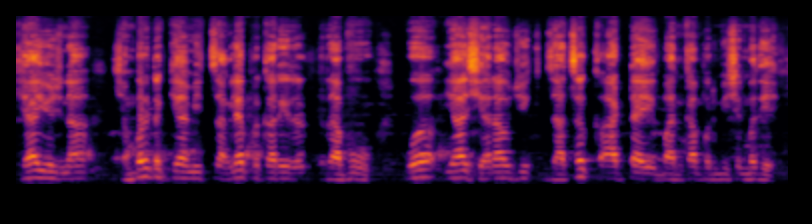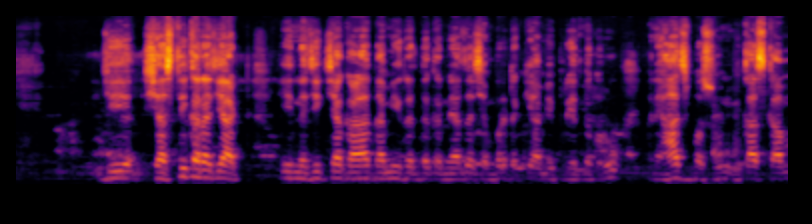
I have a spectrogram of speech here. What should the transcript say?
ह्या योजना शंभर टक्के आम्ही चांगल्या प्रकारे र राबवू व या शहरावर जी जाचक अट आहे बांधकाम परमिशनमध्ये जी शास्त्रीकाराची आठ ही नजीकच्या काळात आम्ही रद्द करण्याचा शंभर टक्के आम्ही प्रयत्न करू आणि आजपासून विकास काम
